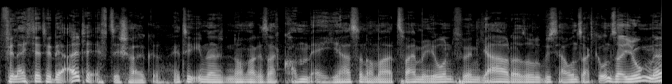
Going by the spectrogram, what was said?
Vielleicht hätte der alte FC Schalke, hätte ihm dann nochmal gesagt, komm ey, hier hast du nochmal zwei Millionen für ein Jahr oder so, du bist ja unser, unser Jung, ne?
